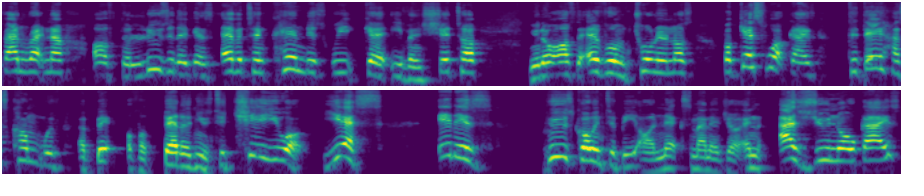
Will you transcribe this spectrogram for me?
fan right now after losing against Everton. Can this week get even shitter? You know, after everyone trolling us. But guess what, guys? Today has come with a bit of a better news to cheer you up. Yes, it is who's going to be our next manager. And as you know, guys,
